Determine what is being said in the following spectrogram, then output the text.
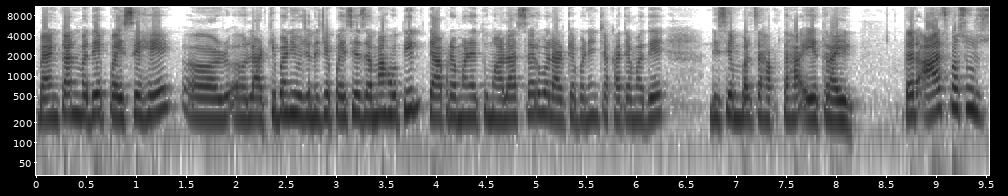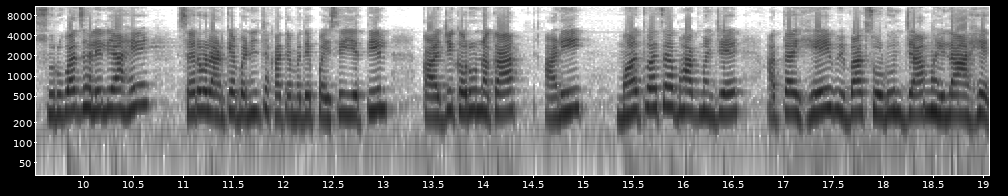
बँकांमध्ये पैसे हे अ, लाडकी बहीण योजनेचे पैसे जमा होतील. त्याप्रमाणे तुम्हाला सर्व लाडक्या बहिणींच्या खात्यामध्ये डिसेंबरचा हप्ता हा येत राहील. तर आजपासून सुरुवात झालेली आहे. सर्व लाडक्या बहिणींच्या खात्यामध्ये पैसे येतील. काळजी करू नका. आणि महत्त्वाचा भाग म्हणजे आता हे विभाग सोडून ज्या महिला आहेत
